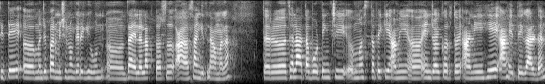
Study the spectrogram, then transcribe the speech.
तिथे अ, म्हणजे परमिशन वगैरे घेऊन अ, जायला लागतं असं आ, सांगितलं आम्हाला तर चला आता बोटिंगची मस्तपैकी आम्ही एन्जॉय करतो आहे आणि हे आहे ते गार्डन.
